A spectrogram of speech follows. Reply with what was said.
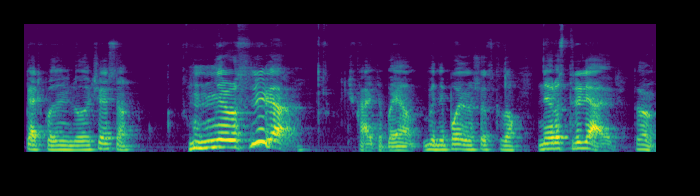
П'ять хвилин відволічуся. Не розстріляю! Чекайте, бо я. Ви не поняли, що я сказав. Не розстріляють. Так.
